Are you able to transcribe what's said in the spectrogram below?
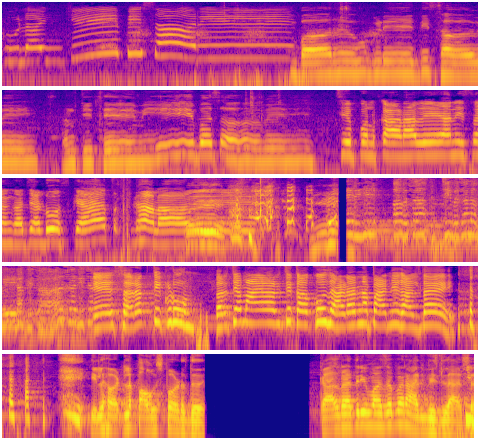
फुलांचे पिसारे. बार उघडे दिसावे आणि तिथे मी बसावे. चेपल काढावे आणि संघाच्या डोसक्यात घालावे. ए. सरक तिकडून. घरच्या मायावरचे काकू झाडांना पाणी घालताय. हिला वाटलं पाऊस पडतोय. काल रात्री माझा पण हात भिजला असं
